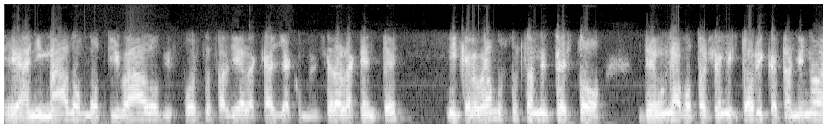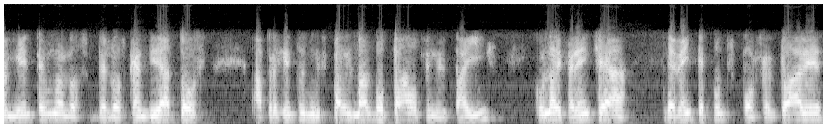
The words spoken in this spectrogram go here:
eh, animado, motivado, dispuesto a salir a la calle a convencer a la gente y que logramos justamente esto de una votación histórica, también nuevamente uno de los, de los candidatos a presidentes municipales más votados en el país, con una diferencia de 20 puntos porcentuales,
